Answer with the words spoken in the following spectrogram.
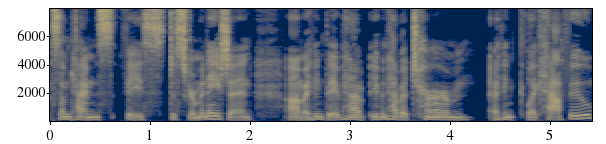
sometimes face discrimination. Um, I think they have even have a term, I think like hafu.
